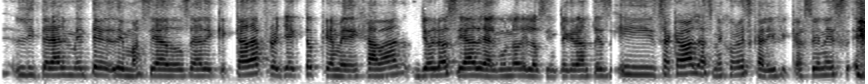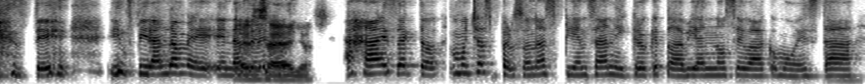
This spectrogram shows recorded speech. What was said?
literalmente demasiado, o sea, de que cada proyecto que me dejaban, yo lo hacía de alguno de los integrantes y sacaba las mejores calificaciones, este, inspirándome en hacer Gracias a ellos. Ajá, exacto. Muchas personas piensan y creo que todavía no se va como esta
